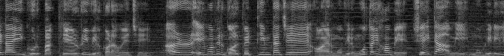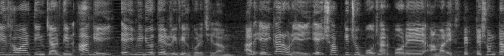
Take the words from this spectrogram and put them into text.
এটাই ঘুরপাক্ষে রিভিল করা হয়েছে। আর এই মুভির গল্পের থিমটা যে অয়ার মুভির মতোই হবে, সেইটা আমি মুভি রিলিজ হওয়ার তিন চার দিন আগেই এই ভিডিওতে রিভিল করেছিলাম। আর এই কারণেই এই সব কিছু বোঝার পরে আমার এক্সপেকটেশনটা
